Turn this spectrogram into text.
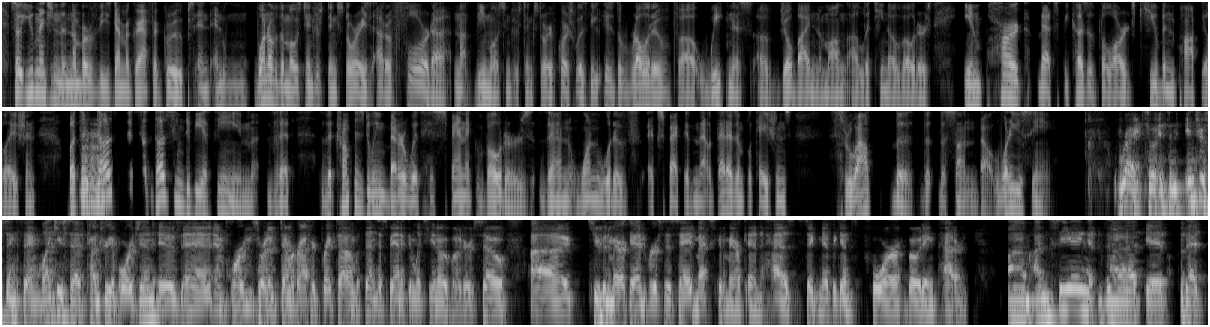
So you mentioned a number of these demographic groups, and and one of the most interesting stories out of Florida, not the most interesting story, of course, was the is the relative uh, weakness of Joe Biden among uh, Latino voters. In part, that's because of the large Cuban population, but there mm-hmm. does does seem to be a theme that that Trump is doing better with Hispanic voters than one would have expected, and that that has implications throughout the, the the Sun Belt. What are you seeing? Right. So it's an interesting thing. Like you said, country of origin is an important sort of demographic breakdown within Hispanic and Latino voters. So uh, Cuban American versus, say, Mexican American has significance for voting patterns. Um, I'm seeing that it that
